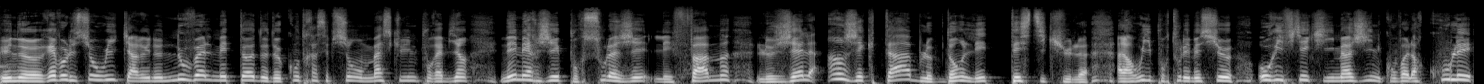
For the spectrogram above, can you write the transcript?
Une révolution, oui, car une nouvelle méthode de contraception masculine pourrait bien émerger pour soulager les femmes, le gel injectable dans les testicules. Alors oui, pour tous les messieurs horrifiés qui imaginent qu'on va leur couler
